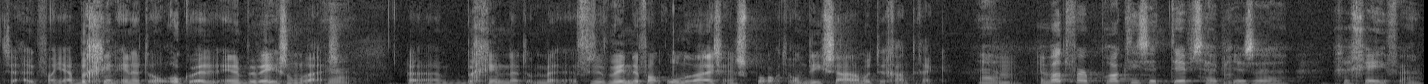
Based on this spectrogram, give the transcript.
Zei ik van ja, begin in het, ook in het bewegingsonderwijs. Ja. Eh, begin met het verbinden van onderwijs en sport, om die samen te gaan trekken. Ja. Hm. En wat voor praktische tips heb je ze gegeven?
